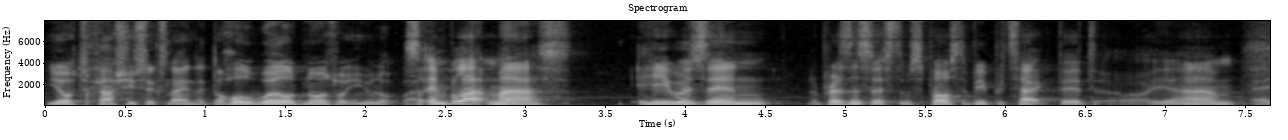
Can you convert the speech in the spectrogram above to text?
You're Tekashi Six Nine. Like the whole world knows what you look like. So in Black Mass, he was in the prison system, supposed to be protected. Um, Uh,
